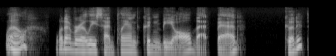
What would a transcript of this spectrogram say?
well, whatever Elise had planned couldn't be all that bad, could it?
